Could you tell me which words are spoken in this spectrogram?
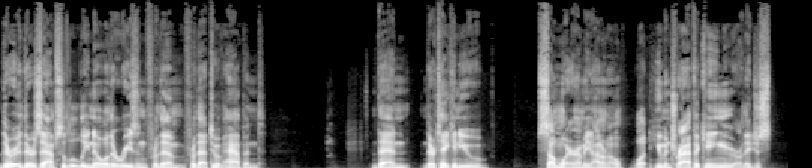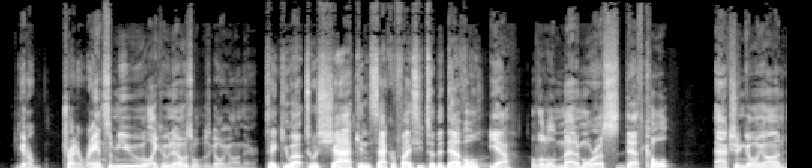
There there's absolutely no other reason for them for that to have happened than they're taking you somewhere. I mean, I don't know, what human trafficking? Are they just gonna try to ransom you? Like who knows what was going on there? Take you out to a shack and sacrifice you to the devil. Yeah, a little Matamoros death cult action going on,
